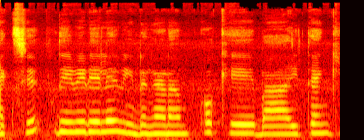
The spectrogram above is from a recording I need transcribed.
നെക്സ്റ്റ് പുതിയ വീഡിയോയിൽ വീണ്ടും കാണാം. ഓക്കെ ബായ് താങ്ക്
